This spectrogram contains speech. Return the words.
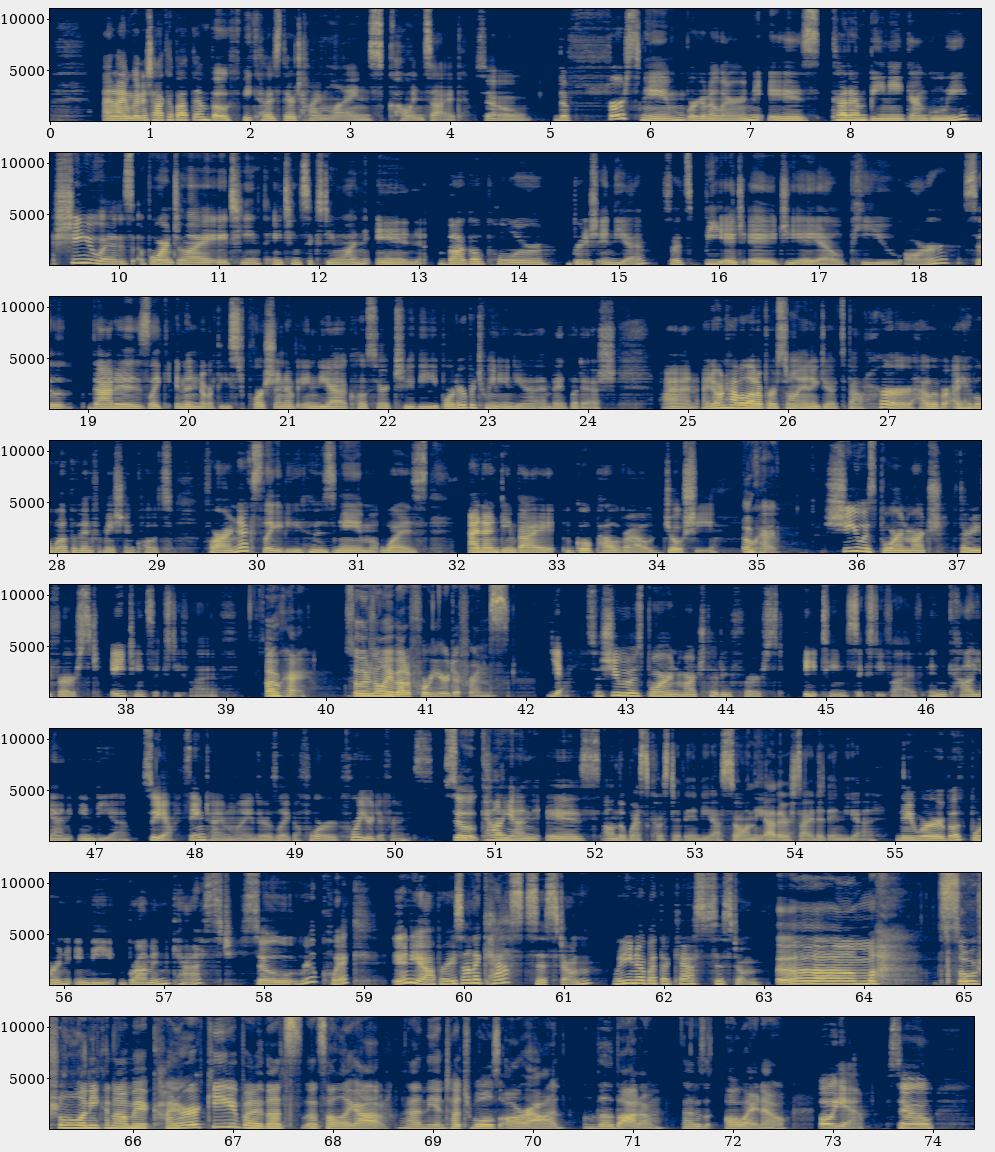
And I'm going to talk about them both because their timelines coincide. So, the first name we're going to learn is Kadambini Ganguly. She was born July 18th, 1861, in Bhagalpur, British India. So it's B H A G A L P U R. So that is like in the northeast portion of India, closer to the border between India and Bangladesh. And I don't have a lot of personal anecdotes about her. However, I have a wealth of information and quotes for our next lady, whose name was Anandibai Gopalrao Joshi. Okay. She was born March 31st, 1865. Okay. So there's only about a four year difference. Yeah, so she was born March 31st, 1865 in Kalyan, India. So yeah, same timeline. There's like a four four year difference. So Kalyan is on the west coast of India, so on the other side of India. They were both born in the Brahmin caste. So real quick, India operates on a caste system. What do you know about their caste system? Um social and economic hierarchy, but that's that's all I got. And the untouchables are at the bottom. That is all I know. Oh, yeah. So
